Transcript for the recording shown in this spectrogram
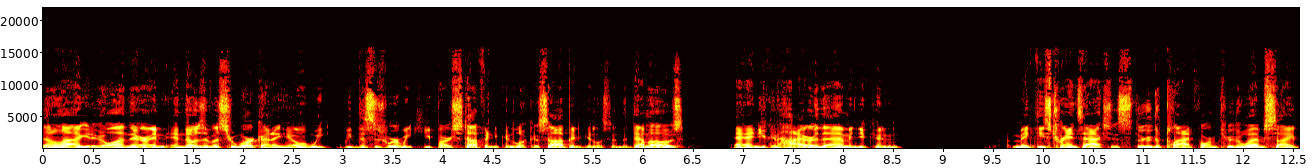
that allow you to go on there and, and those of us who work on it, you know, we, we this is where we keep our stuff and you can look us up and you can listen to the demos and you can hire them and you can make these transactions through the platform, through the website.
